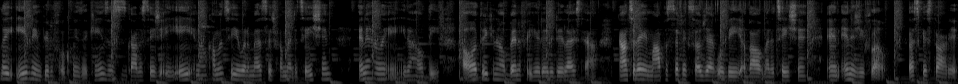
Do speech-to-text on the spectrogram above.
Late evening, beautiful queens and kings. This is Goddess Stage 88, and I'm coming to you with a message from meditation, inner healing, and eating healthy. How all three can help benefit your day to day lifestyle. Now, today, my specific subject will be about meditation and energy flow. Let's get started.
